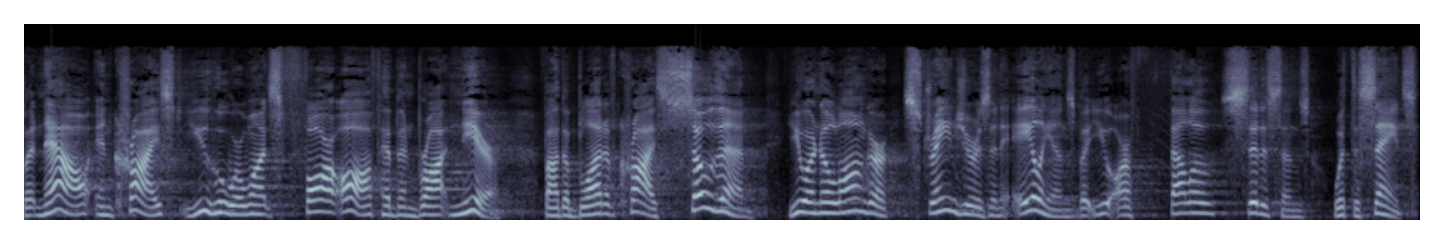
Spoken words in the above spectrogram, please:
But now in Christ, you who were once far off have been brought near by the blood of Christ. So then, you are no longer strangers and aliens, but you are fellow citizens with the saints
